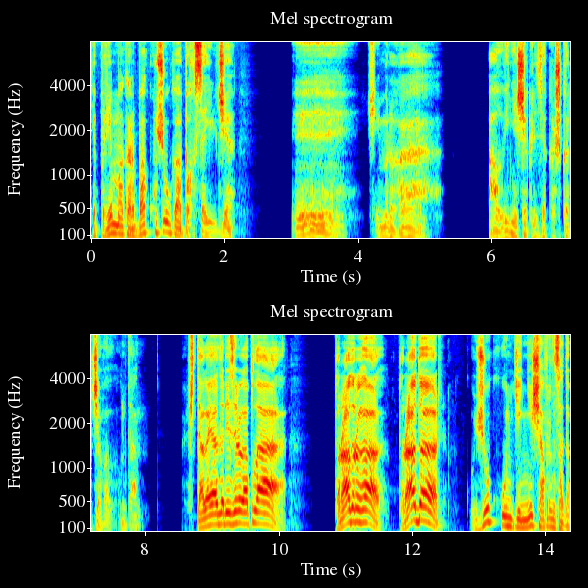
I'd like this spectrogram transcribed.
тепре магарба кушуга бұқса илджі. Э, чимырға. Ал вине шеклізе кышкыржавал ұндан. Штағаядыр езір қапла! Тұрадырға! Тұрадыр! Кужук унденне шаврынса да.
